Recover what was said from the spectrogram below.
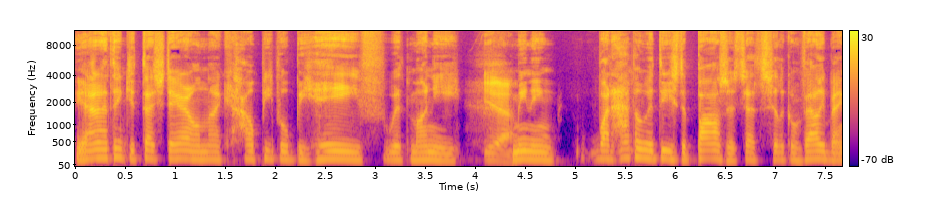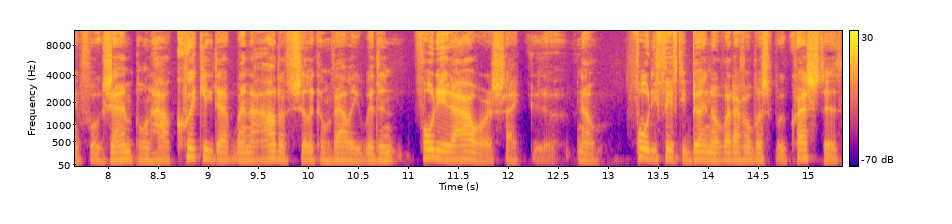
Yeah, and I think you touched there on like how people behave with money. Yeah. Meaning what happened with these deposits at Silicon Valley Bank, for example, and how quickly that went out of Silicon Valley within 48 hours, like, uh, you know, 40, 50 billion or whatever was requested.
